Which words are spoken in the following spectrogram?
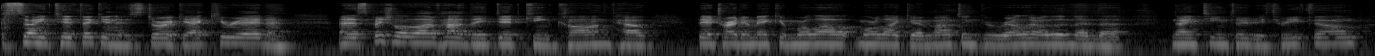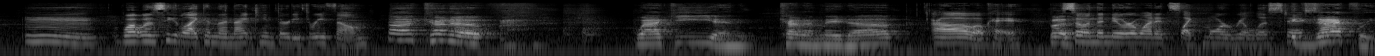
scientific and historic accurate, and, and especially love how they did King Kong, how they tried to make him more, more like a mountain gorilla other than the 1933 film. Mm, what was he like in the 1933 film? Uh, kind of wacky and kind of made up. Oh, okay. But so in the newer one, it's like more realistic. Exactly.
